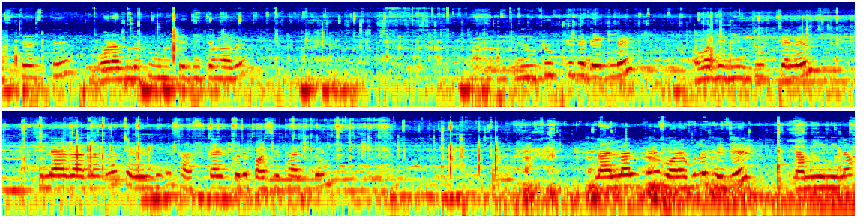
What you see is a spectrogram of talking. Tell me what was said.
আস্তে আস্তে বড়াগুলোকে উল্টে দিতে হবে। ইউটিউব থেকে দেখলে আমাদের ইউটিউব চ্যানেল শিলার রান্নাঘর চ্যানেল থেকে সাবস্ক্রাইব করে পাশে থাকবেন। লাল লাল করে বড়াগুলো ভেজে নামিয়ে নিলাম।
